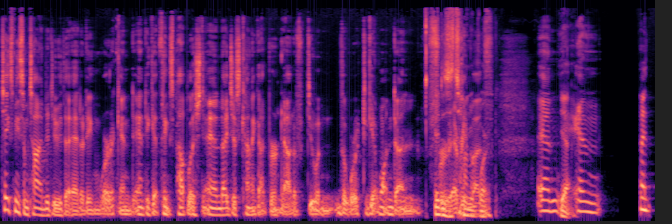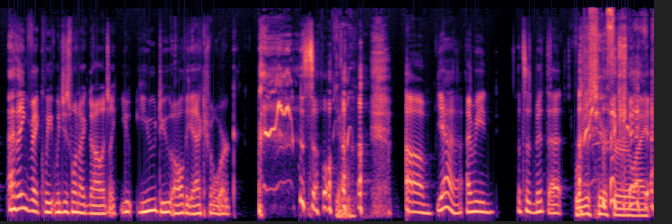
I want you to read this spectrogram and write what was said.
takes me some time to do the editing work and and to get things published. And I just kind of got burned out of doing the work to get one done for It is a every ton month. of work. And Yeah. and I, I think Vic, we, we just want to acknowledge like you you do all the actual work. so Yeah. um yeah, I mean, let's admit that. We're just here for like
